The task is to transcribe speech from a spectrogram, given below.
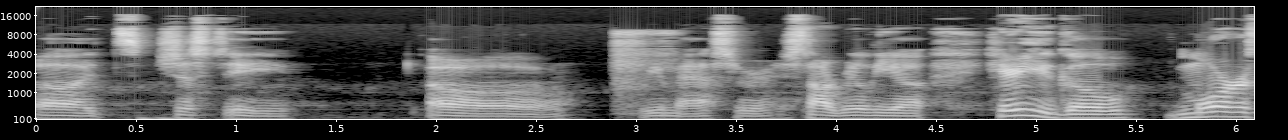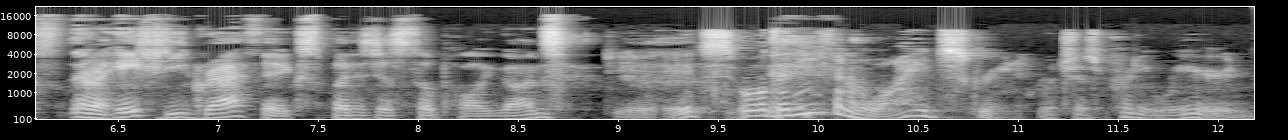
uh it's just a uh remaster. It's not really a here you go more uh, HD graphics, but it's just still polygons. It's well, they didn't even widescreen it, which is pretty weird.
